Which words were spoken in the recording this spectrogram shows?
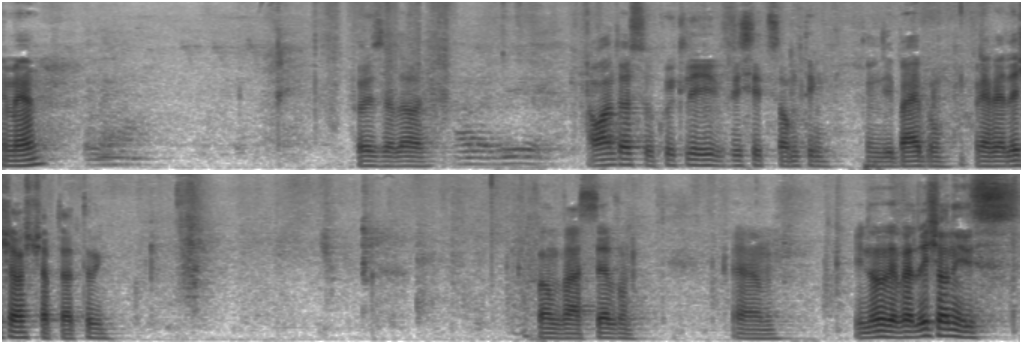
Amen. Amen. Praise the Lord. I want us to quickly visit something in the Bible, Revelation chapter 3. from verse 7. Um, you know, Revelation is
